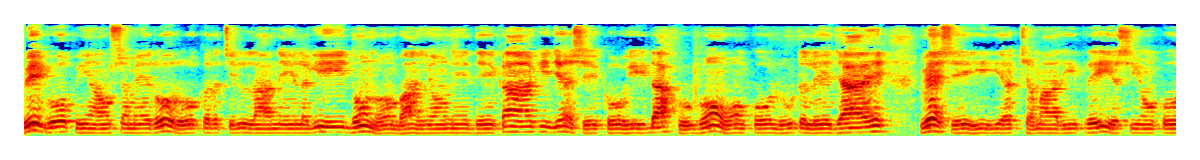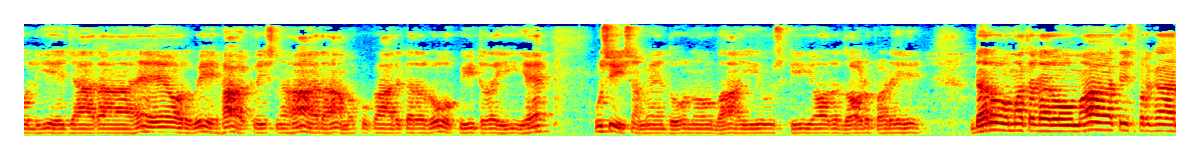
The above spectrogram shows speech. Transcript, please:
वे गोपियाँ उस समय रो रो कर चिल्लाने लगी। दोनों भाइयों ने देखा कि जैसे कोई डाकू गौों को लूट ले जाए, वैसे ही यक्ष हमारी प्रेयसियों को लिए जा रहा है और वे हा कृष्ण हा राम पुकार कर रो पीट रही है। उसी समय दोनों भाई उसकी ओर दौड़ पड़े। डरो मत डरो मत, इस प्रकार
